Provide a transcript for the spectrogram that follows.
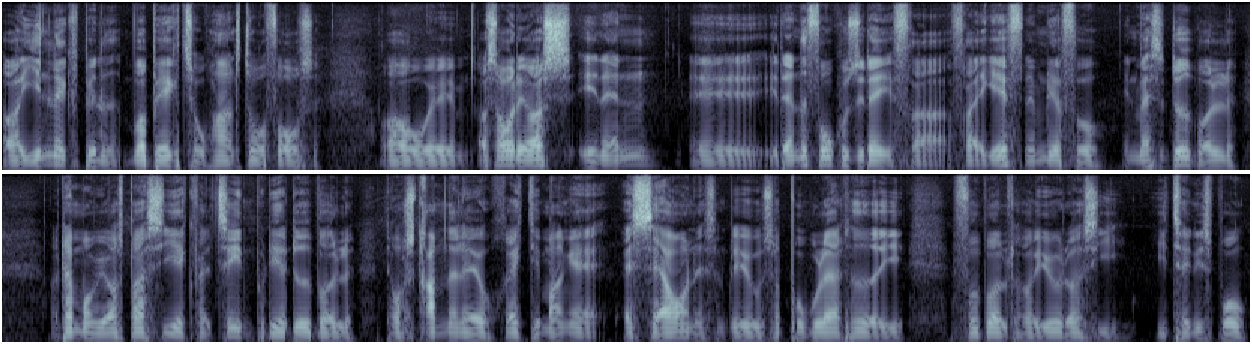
og i indlægsspillet, hvor begge to har en stor force. Og, øh, og så var det også en anden, øh, et andet fokus i dag fra, fra AGF, nemlig at få en masse dødbolde. Og der må vi også bare sige, at kvaliteten på de her dødbolde, der var skræmmende lav. Rigtig mange af, af serverne, som det jo så populært hedder i fodbold og i øvrigt også i, i tennissprog,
